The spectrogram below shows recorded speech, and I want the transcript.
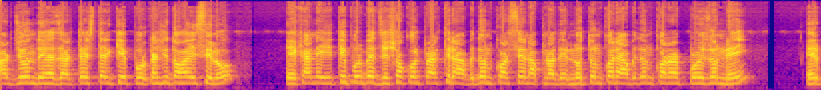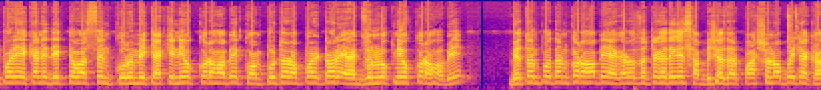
আট জুন দুই হাজার তেইশ তারিখে প্রকাশিত হয়েছিল। এখানে ইতিপূর্বে যে সকল প্রার্থীরা আবেদন করছেন, আপনাদের নতুন করে আবেদন করার প্রয়োজন নেই। এরপরে এখানে দেখতে পাচ্ছেন ক্রমিক একে নিয়োগ করা হবে? কম্পিউটার অপারেটর একজন লোক নিয়োগ করা হবে। বেতন প্রদান করা হবে এগারো হাজার টাকা থেকে ছাব্বিশ হাজার পাঁচশো নব্বই টাকা।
